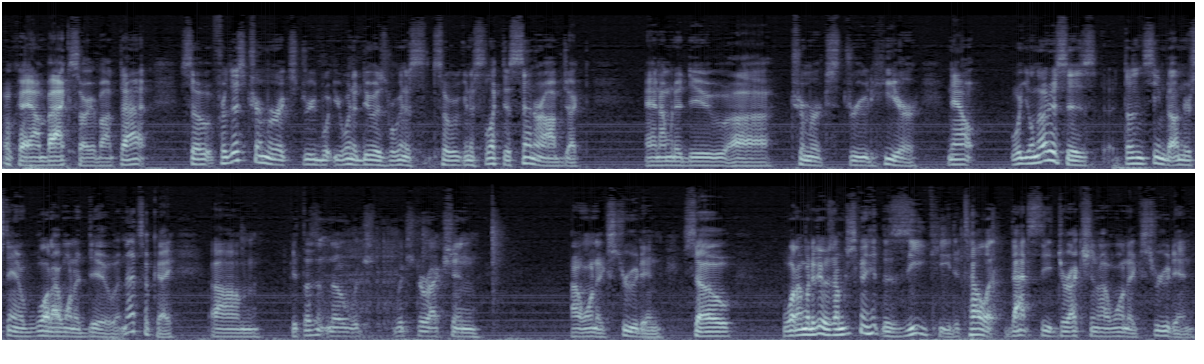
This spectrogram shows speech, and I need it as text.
Okay, I'm back. Sorry about that. So for this trimmer extrude, what you want to do is we're going to so we're going to select a center object, and I'm going to do uh, trimmer extrude here. Now, what you'll notice is it doesn't seem to understand what I want to do, and that's okay. Um, it doesn't know which which direction I want to extrude in. So what I'm going to do is I'm just going to hit the Z key to tell it that's the direction I want to extrude in,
